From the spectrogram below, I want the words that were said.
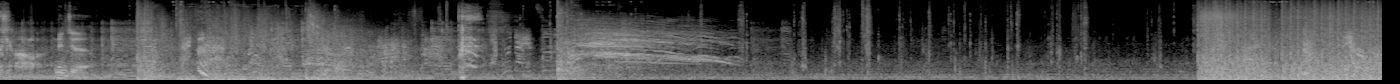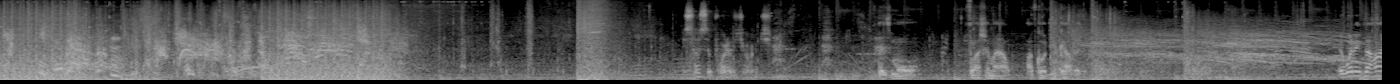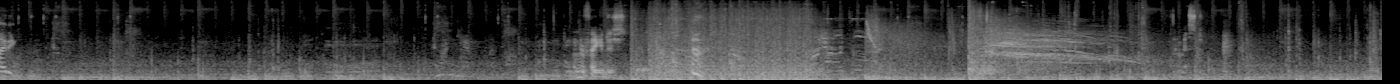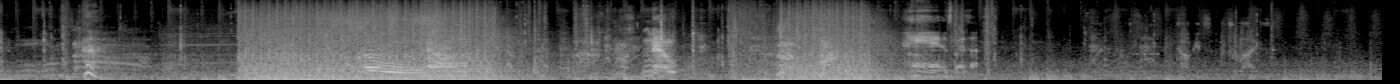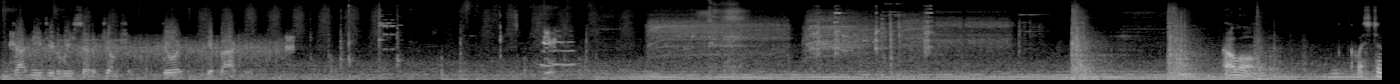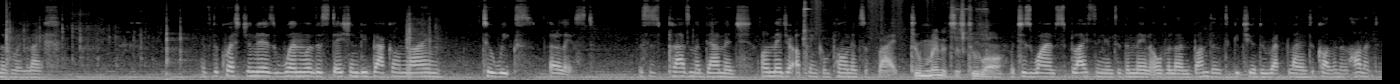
Ninja. You're so supportive, George. There's more. Flush them out. I've got you covered. They went into hiding. I wonder if I can just. No. No. That's what I thought. Targets neutralized. Kat needs you to reset a junction. Do it, get back here. How long? Question of my life. If the question is, when will the station be back online? Two weeks, earliest. This is plasma damage. All major uplink components are fried, Two minutes is too long. which is why I'm splicing into the main overland bundle to get you a direct line to Colonel Holland.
